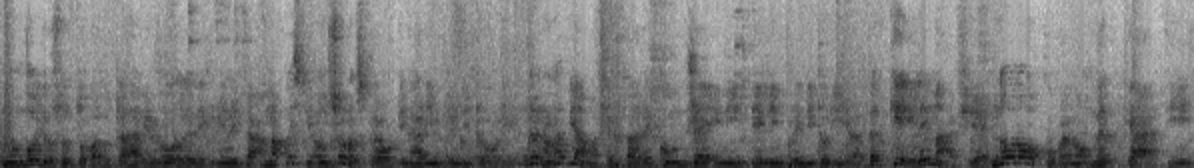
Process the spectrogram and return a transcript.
non voglio sottovalutare il ruolo delle criminalità, ma questi non sono straordinari imprenditori. Noi non abbiamo a che fare con geni dell'imprenditoria, perché le mafie non occupano mercati,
